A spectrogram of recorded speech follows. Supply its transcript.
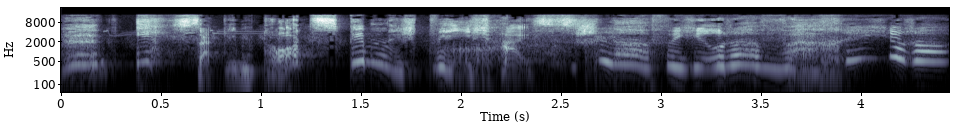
Ich sag ihm trotzdem nicht, wie ich heiße. Schlaf ich oder wach ich oder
